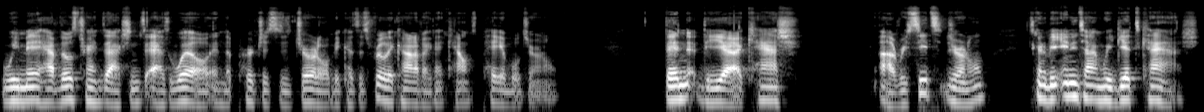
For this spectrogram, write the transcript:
we may have those transactions as well in the purchases journal because it's really kind of like an accounts payable journal. Then the uh, cash uh, receipts journal, it's going to be anytime we get cash.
